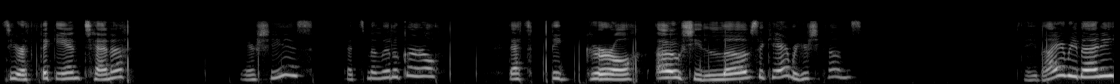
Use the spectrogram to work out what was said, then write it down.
See her thick antenna? There she is. That's my little girl. That's big girl. Oh, she loves the camera. Here she comes. Say bye, everybody.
